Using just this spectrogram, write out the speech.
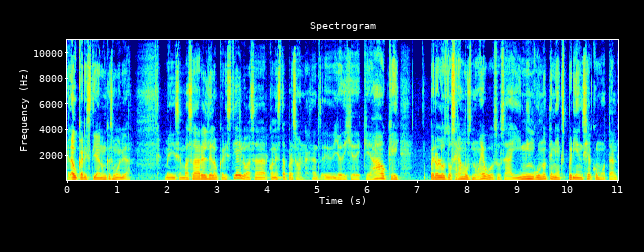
la Eucaristía, nunca se me va a olvidar. Me dicen, vas a dar el de la Eucaristía y lo vas a dar con esta persona. Y yo dije de que, ah, ok, pero los dos éramos nuevos, o sea, ahí ninguno tenía experiencia como tal.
